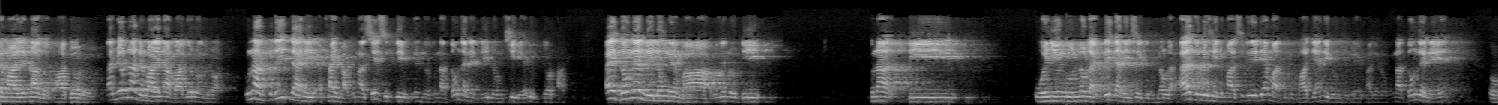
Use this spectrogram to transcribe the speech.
ဓမ္မယတနာဆိုဘာပြောတော့တန်ပယုတ်တဓမ္မယတနာဘာပြောတော့ဆိုတော့ခုနပရိတန်တွေအခိုက်မှာခုနစိတ်စတိဦးဇင်းတို့ခုန34လုံးရှိတယ်လို့ပြောထားတယ်အဲ34လုံးထဲမှာဦးဇင်းတို့ဒီခုနဒီ ဝိညာဉ်ကိုနှုတ်လိုက်တိတ်တန်လေးစိတ်ကိုနှုတ်လိုက်အဲဒါဆိုလို့ရှိရင်ဒီမှာစတိထဲမှာသူဘာကျမ်းနေတုံးဆိုတဲ့အခါကျတော့ခုန30နဲ့ဟို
